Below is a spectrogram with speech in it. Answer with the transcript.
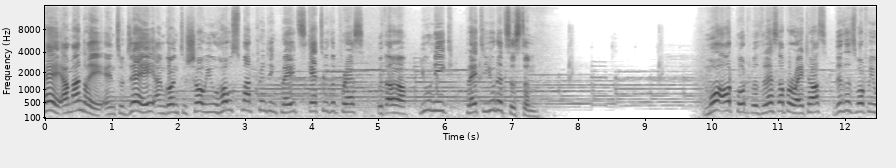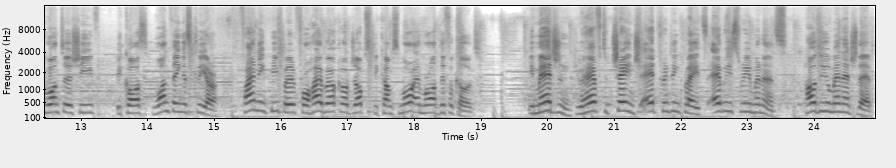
Hey, I'm Andre and today I'm going to show you how smart printing plates get to the press with our unique plate-to-unit system. More output with less operators, this is what we want to achieve because one thing is clear, finding people for high workload jobs becomes more and more difficult. Imagine you have to change 8 printing plates every 3 minutes. How do you manage that?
